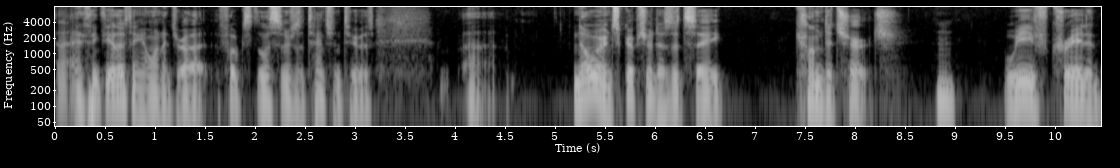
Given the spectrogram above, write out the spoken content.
and I think the other thing I want to draw folks, the listeners' attention to is uh, nowhere in Scripture does it say, "Come to church." Hmm. We've created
